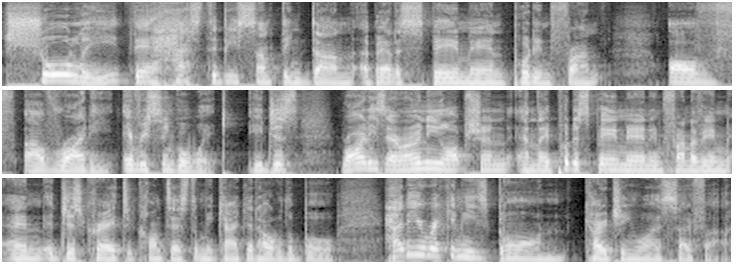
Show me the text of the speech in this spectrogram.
surely there has to be something done about a spare man put in front of of Wrighty every single week. He just Wrighty's our only option, and they put a spare man in front of him, and it just creates a contest, and we can't get hold of the ball. How do you reckon he's gone coaching wise so far?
